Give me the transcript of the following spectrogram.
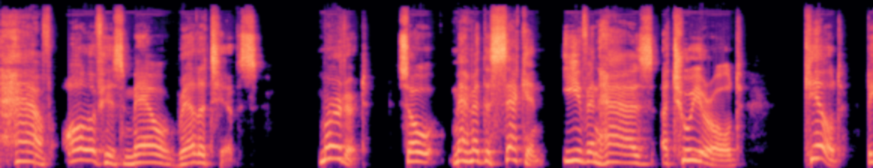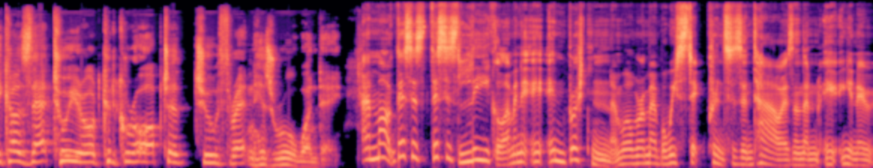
have all of his male relatives murdered. So Mehmed II even has a two year old killed because that two-year-old could grow up to to threaten his rule one day. And Marc, this is this is legal. I mean, in Britain, and we'll remember we stick princes in towers and then you know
